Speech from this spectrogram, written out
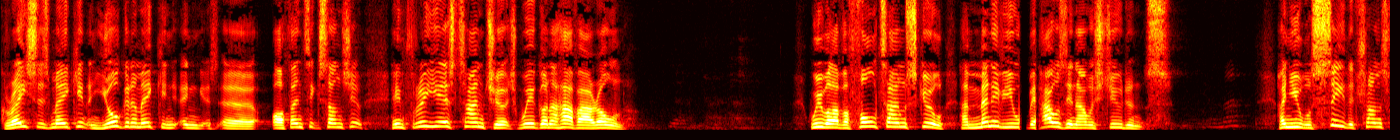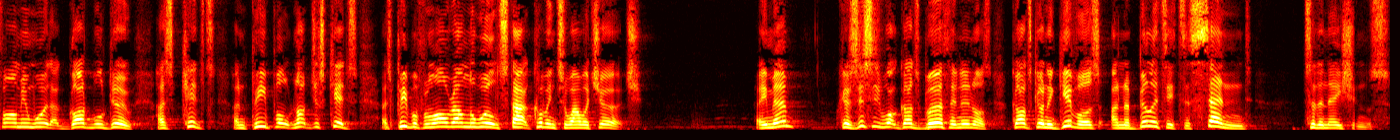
grace is making, and you're going to make in, in uh, authentic sonship. In three years' time, church, we're going to have our own. We will have a full time school, and many of you will be housing our students. And you will see the transforming work that God will do as kids and people, not just kids, as people from all around the world start coming to our church. Amen? Because this is what God's birthing in us. God's going to give us an ability to send to the nations.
